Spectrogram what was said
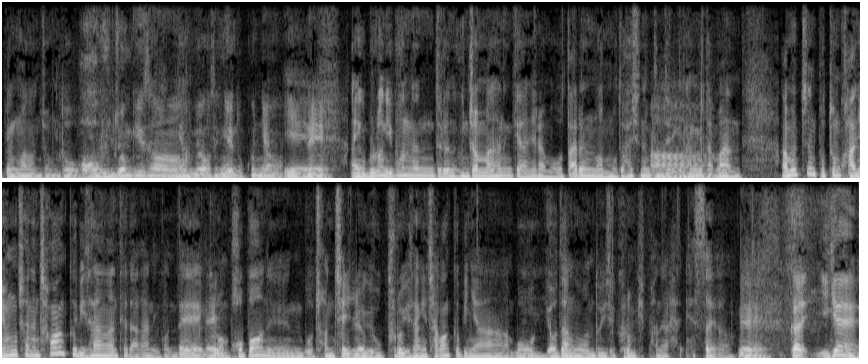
500만 원 정도. 어, 운전기사 있거든요. 급여가 굉장히 높군요. 예. 네. 아니 물론 이분들은 운전만 하는 게 아니라 뭐 다른 업무도 하시는 분들이긴 아. 합니다만 아무튼 보통 관용차는 차관급 이상한테 나가는 건데 네. 그럼 법원은 뭐 전체 인력의 5% 이상이 차관급이냐 뭐 음. 여당 의원도 이제 그런 비판을 하- 했어요. 네. 그러니까 이게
